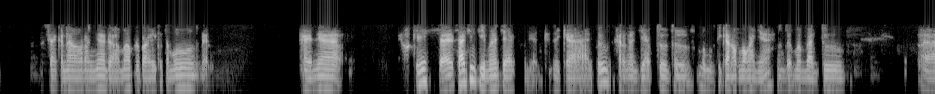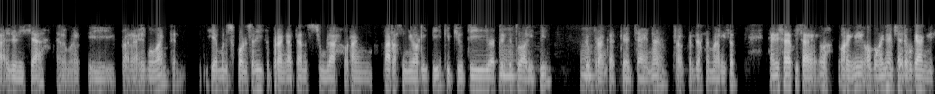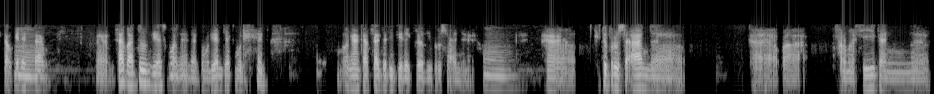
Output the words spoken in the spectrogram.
saya kenal orangnya udah lama berapa kali ketemu dan akhirnya oke saya saya sih aja kemudian ketika itu karena dia betul-betul membuktikan omongannya untuk membantu uh, Indonesia dalam arti para ilmuwan dan dia mensponsori keberangkatan sejumlah orang para senior LIPI, di beauty waktu Hmm. ketua LIPI untuk Hmm. berangkat ke China untuk kerja sama riset. Jadi saya bisa, oh orang ini omongannya bisa dipegang, oke deh, Hmm. saya, nah, saya bantu dia semuanya dan kemudian dia kemudian mengangkat saya jadi direktur di perusahaannya. Hmm. Nah, itu perusahaan eh, eh, apa farmasi dan eh,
